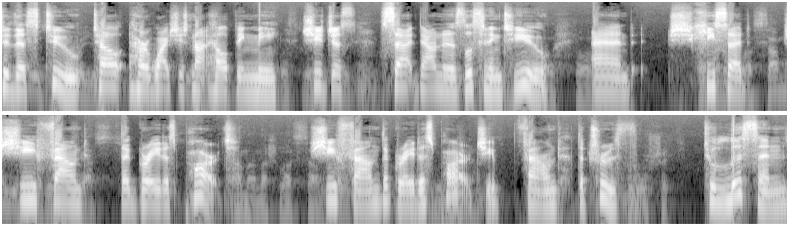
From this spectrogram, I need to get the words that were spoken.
to this too. Tell her why she's not helping me. She just sat down and is listening to you. And he said she found the greatest part. She found the greatest part. She found the truth. To listen,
